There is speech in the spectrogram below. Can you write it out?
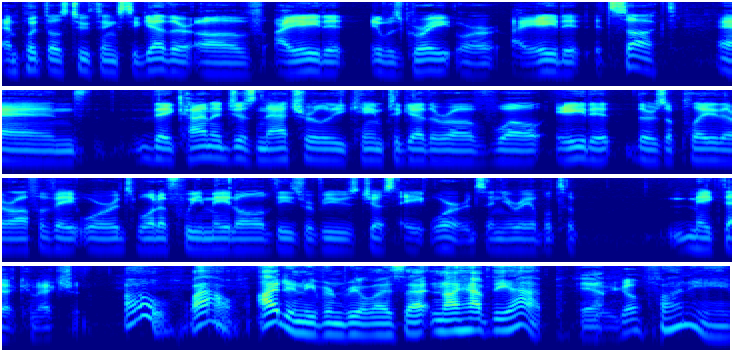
and put those two things together of I ate it, it was great, or I ate it, it sucked, and they kind of just naturally came together of well ate it there's a play there off of eight words. What if we made all of these reviews just eight words? And you're able to make that connection oh wow i didn't even realize that and i have the app Yeah. there you go funny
